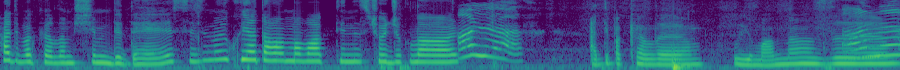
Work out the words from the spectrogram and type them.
Hadi bakalım şimdi de sizin uykuya dalma vaktiniz çocuklar. Hayır. Hadi bakalım. Uyuman lazım.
